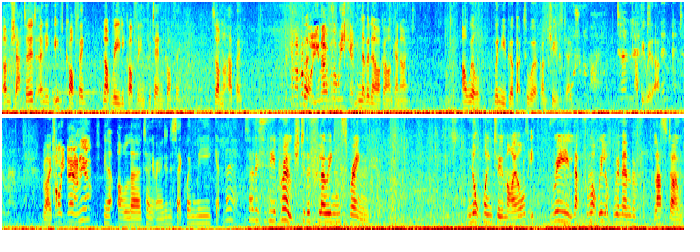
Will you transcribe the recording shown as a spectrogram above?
I'm shattered, and he, he was coughing. Not really coughing, pretend coughing. So I'm not happy. Can I have a But- over the weekend? Never know, I can't, can I? I will when you go back to work on Tuesday. Quarter of a mile, turn left, Happy with that. Then enter roundabout. Right. Tight down here. Yeah, I'll uh, turn it around in a sec when we get there. So this is the approach to the flowing spring. It's 0.2 miles. It really, from what we look, remember last time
